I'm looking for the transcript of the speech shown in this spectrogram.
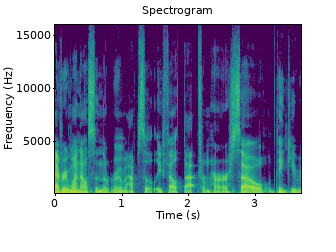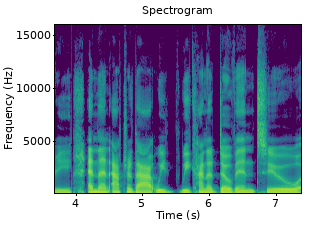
everyone else in the room absolutely felt that from her. So thank you, Ree. And then after that, we we kind of dove into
